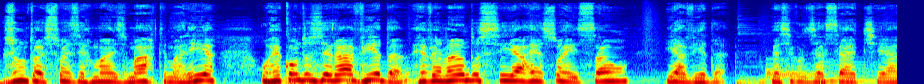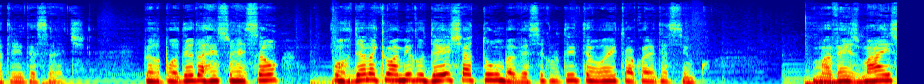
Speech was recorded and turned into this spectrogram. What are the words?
Junto às suas irmãs Marta e Maria, o reconduzirá à vida, revelando-se a ressurreição e a vida. Versículos 17 a 37. Pelo poder da ressurreição, ordena que o amigo deixe a tumba, versículo 38 a 45. Uma vez mais,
